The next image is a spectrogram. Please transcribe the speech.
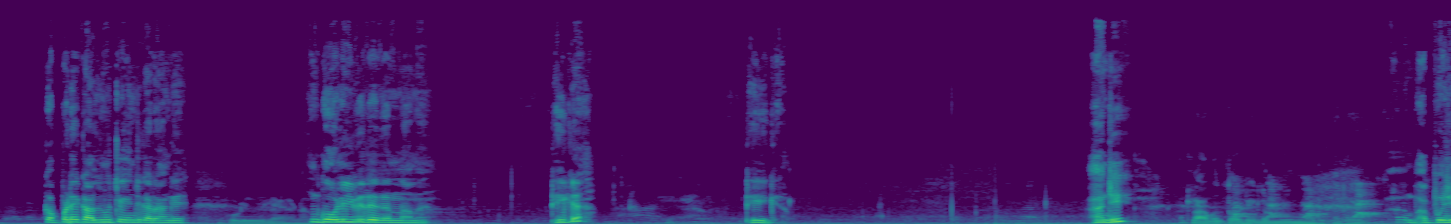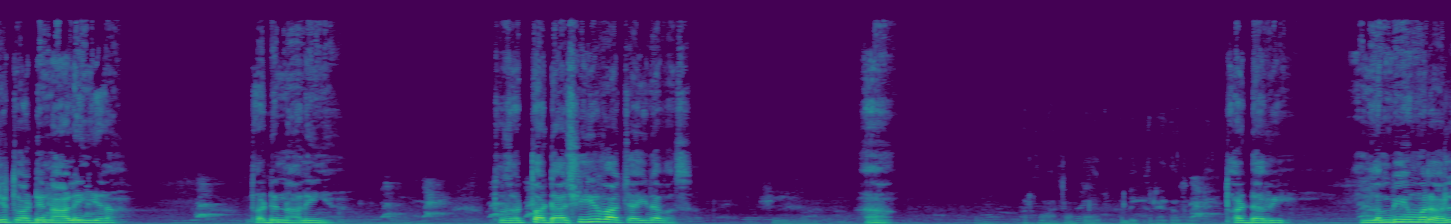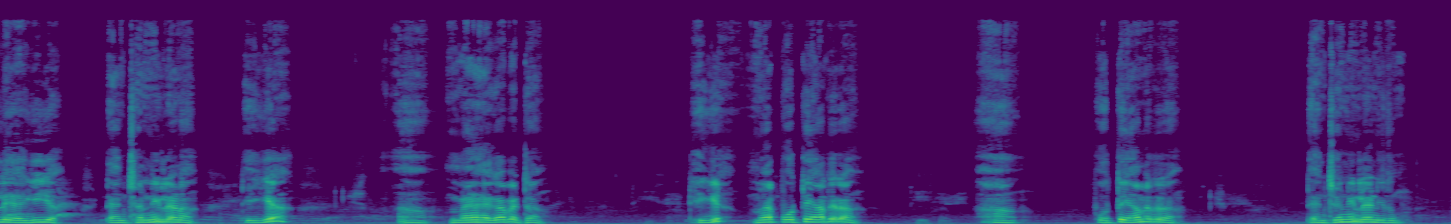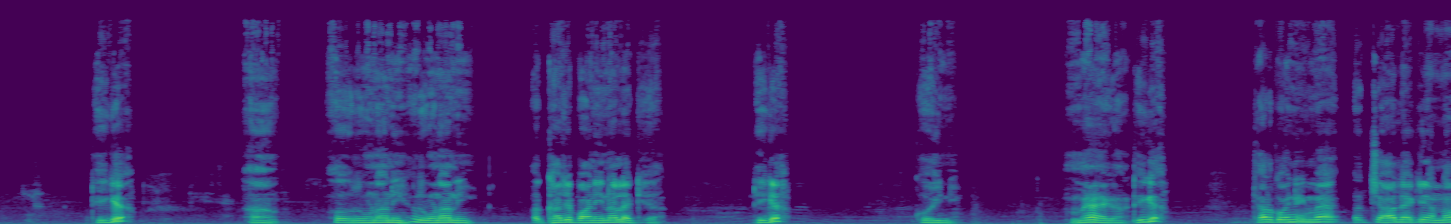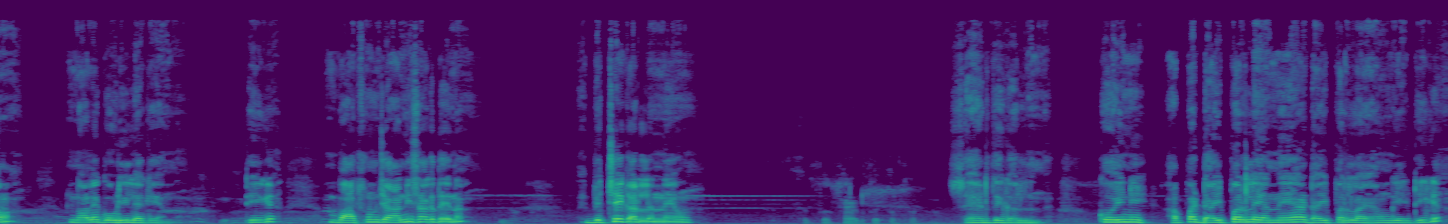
ਕੱਪੜੇ ਕੱਲ ਨੂੰ ਚੇਂਜ ਕਰਾਂਗੇ। ਗੋਲੀ ਵੀ ਲੈ ਆਣਾ ਗੋਲੀ ਵੀ ਦੇ ਦਿੰਦਾ ਮੈਂ ਠੀਕ ਹੈ ਠੀਕ ਹੈ ਹਾਂਜੀ ਰੱਬ ਤੁਹਾਡੀ ਲੰਮੀ ਉਮਰ ਕਰੇ ਬਾਪੂ ਜੀ ਤੁਹਾਡੇ ਨਾਲ ਹੀ ਆ ਤੁਹਾਡੇ ਨਾਲ ਹੀ ਆ ਤੁਹਾ- ਤੁਹਾਡਾ ਆਸ਼ੀਰਵਾਦ ਚਾਹੀਦਾ ਬਸ ਆਸ਼ੀਰਵਾਦ ਹਾਂ ਪਰਮਾਤਮਾ ਬਹੁਤ ਭਲੀ ਕਰੇਗਾ ਤੁਹਾਡੀ ਤੁਹਾਡਾ ਵੀ ਲੰਬੀ ਉਮਰ ਹਲੇ ਹੈਗੀ ਆ ਟੈਨਸ਼ਨ ਨਹੀਂ ਲੈਣਾ ਠੀਕ ਹੈ ਹਾਂ, ਮੈਂ ਹੈਗਾ ਬੈਠਾ। ਠੀਕ ਹੈ, ਮੈਂ ਪੋਤੇ ਆ ਤੇਰਾ। ਠੀਕ ਹੈ ਹਾਂ ਪੋਤੇ ਆ ਮੈਂ ਤੇਰਾ। ਟੈਨਸ਼ਨ ਨਹੀਂ ਲੈਣੀ ਤੂੰ। ਠੀਕ ਹੈ? ਹਾਂ, ਉਹ ਰੋਣਾ ਨਹੀਂ ਰੋਣਾ ਨਹੀਂ। ਅੱਖਾਂ 'ਚ ਪਾਣੀ ਨਾ ਲੈ ਕੇ ਆ। ਠੀਕ ਹੈ? ਕੋਈ ਨਹੀਂ। ਮੈਂ ਹੈਗਾ, ਠੀਕ ਹੈ? ਚੱਲ ਕੋਈ ਨਹੀਂ, ਮੈਂ ਚਾਹ ਲੈ ਕੇ ਆਨਾ ਵਾ, ਨਾਲੇ ਗੋਲੀ ਲੈ ਕੇ ਆਨਾ ਠੀਕ ਹੈ? ਬਾਥਰੂਮ ਜਾ ਨਹੀਂ ਸਕਦੇ ਨਾ। ਵਿੱਚੇ ਕਰ ਲੈਂਦੇ ਹੋ ਤਾਂ ਸਾਈਡ ਤੇ ਸਾਈਡ ਤੇ ਕਰ ਲੈਂਦੇ ਕੋਈ ਨਹੀਂ ਆਪਾਂ ਡਾਈਪਰ ਲੈ ਆਉਂਦੇ ਆ ਡਾਈਪਰ ਲਾਵਾਂਗੇ ਠੀਕ ਹੈ?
